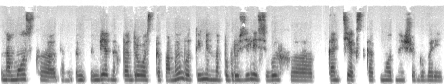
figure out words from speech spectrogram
на мозг э, там, бедных подростков, а мы вот именно погрузились в их контекст, как модно еще говорить.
